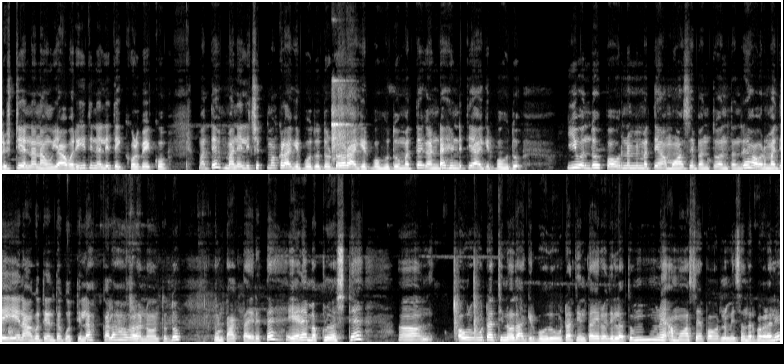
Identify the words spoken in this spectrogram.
ದೃಷ್ಟಿಯನ್ನು ನಾವು ಯಾವ ರೀತಿಯಲ್ಲಿ ತೆಗೆದುಕೊಳ್ಬೇಕು ಮತ್ತು ಮನೆಯಲ್ಲಿ ಚಿಕ್ಕ ಮಕ್ಕಳಾಗಿರ್ಬೋದು, ದೊಡ್ಡವರಾಗಿರಬಹುದು, ಮತ್ತು ಗಂಡ ಹೆಂಡತಿ ಆಗಿರಬಹುದು, ಈ ಒಂದು ಪೌರ್ಣಮಿ ಮತ್ತು ಅಮಾವಾಸ್ಯೆ ಬಂತು ಅಂತಂದರೆ ಅವ್ರ ಮಧ್ಯೆ ಏನಾಗುತ್ತೆ ಅಂತ ಗೊತ್ತಿಲ್ಲ. ಕಲಹಗಳು ಅನ್ನೋವಂಥದ್ದು ಉಂಟಾಗ್ತಾ ಇರುತ್ತೆ. ಎಳೆ ಮಕ್ಕಳು ಅಷ್ಟೇ. ಅವರು ಊಟ ತಿನ್ನೋದಾಗಿರ್ಬೋದು ಊಟ ತಿಂತಾ ಇರೋದಿಲ್ಲ. ಸುಮ್ಮನೆ ಅಮಾವಾಸ್ಯೆ, ಪೌರ್ಣಮಿ ಸಂದರ್ಭಗಳಲ್ಲಿ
